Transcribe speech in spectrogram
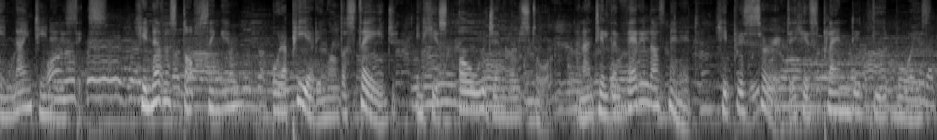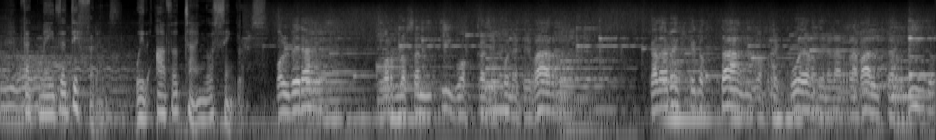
in 1986. He never stopped singing or appearing on the stage in his old general store, and until the very last minute, he preserved his splendid deep voice that made the difference with other tango singers. Volverás por los antiguos callejones de barro cada vez que los tangos recuerden el arrabal perdido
